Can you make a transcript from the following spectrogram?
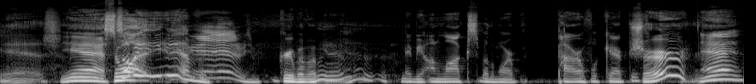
yes. yeah. So, So what- can have a group of them, you know. maybe unlock some of the more powerful characters. Sure. Yeah.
